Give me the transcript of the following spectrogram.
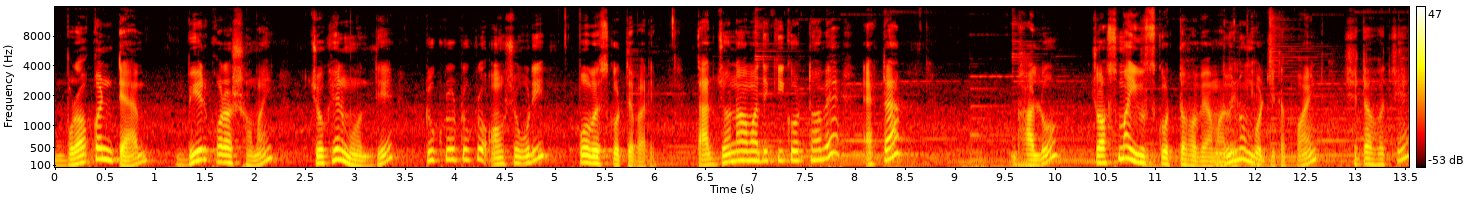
ব্রকন ট্যাব বের করার সময় চোখের মধ্যে টুকরো টুকরো অংশগুলি প্রবেশ করতে পারে। তার জন্য আমাদের কি করতে হবে? একটা ভালো চশমা ইউজ করতে হবে আমাদের দুই নম্বর যেটা পয়েন্ট সেটা হচ্ছে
